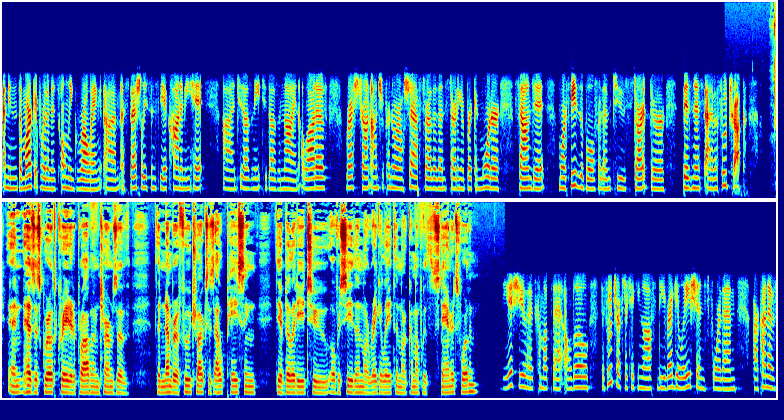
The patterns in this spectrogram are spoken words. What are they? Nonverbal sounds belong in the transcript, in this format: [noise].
I mean, the market for them is only growing, um, especially since the economy hit uh, in 2008, 2009. A lot of restaurant entrepreneurial chefs, rather than starting a brick and mortar, found it more feasible for them to start their business out of a food truck. And has this growth created a problem in terms of the number of food trucks is outpacing the ability to oversee them or regulate them or come up with standards for them? The issue has come up that although the food trucks are taking off, the regulations for them are kind of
